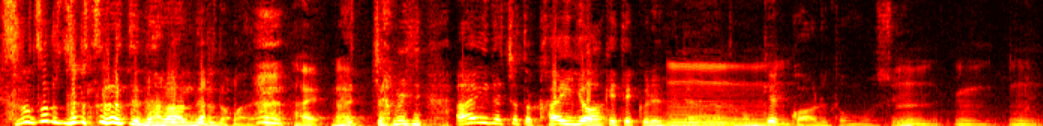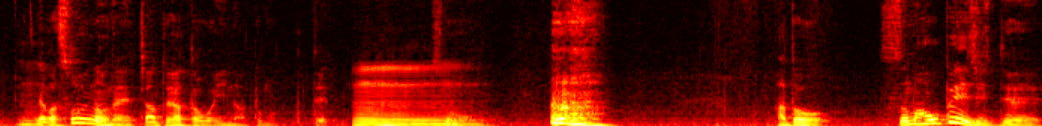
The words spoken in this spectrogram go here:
ツルツルツルツルって並んでるとかね。はい。めっちゃ間ちょっと開業開けてくれみたいなとかも結構あると思うし、うんうんうんうん。だからそういうのをねちゃんとやった方がいいなと思ってて。うん。そう。あとスマホページって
